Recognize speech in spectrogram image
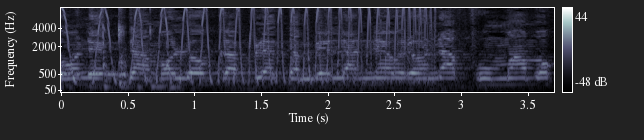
Conectamos los cables, también las neuronas fumamos.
